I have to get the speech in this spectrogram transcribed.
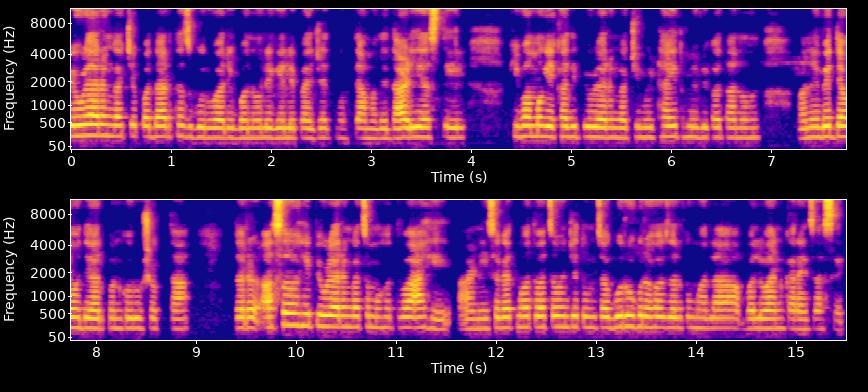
पिवळ्या रंगाचे पदार्थच गुरुवारी बनवले गेले पाहिजेत. मग त्यामध्ये डाळी असतील किंवा मग एखादी पिवळ्या रंगाची मिठाई तुम्ही विकत आणून नैवेद्यामध्ये अर्पण करू शकता. तर असं हे पिवळ्या रंगाचं महत्त्व आहे. आणि सगळ्यात महत्त्वाचं म्हणजे तुमचा गुरुग्रह जर तुम्हाला बलवान करायचा असेल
